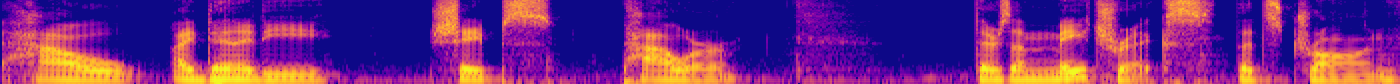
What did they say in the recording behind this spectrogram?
how identity shapes power, there's a matrix that's drawn,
